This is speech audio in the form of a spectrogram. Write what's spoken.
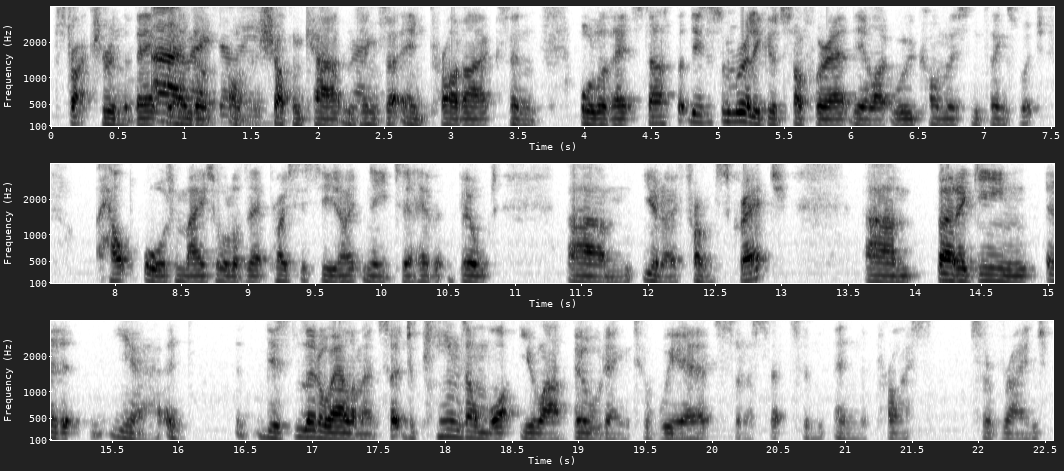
structure in the background Oh, right, of, of the shopping cart and Right. things like, and products and all of that stuff. But there's some really good software out there like WooCommerce and things which help automate all of that process. So you don't need to have it built, um, you know, from scratch. Um, but again, it, yeah, it, there's little elements. So it depends on what you are building to where it sort of sits in, in the price sort of range.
